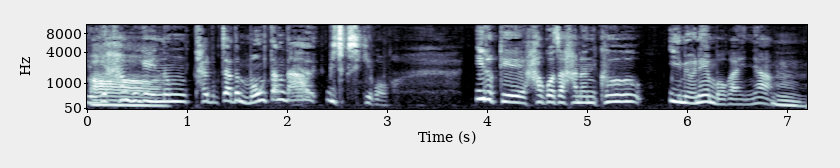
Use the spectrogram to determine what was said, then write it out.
여기 아. 한국에 있는 탈북자들 몽땅 다 미축시키고 이렇게 하고자 하는 그 이면에 뭐가 있냐? 음,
